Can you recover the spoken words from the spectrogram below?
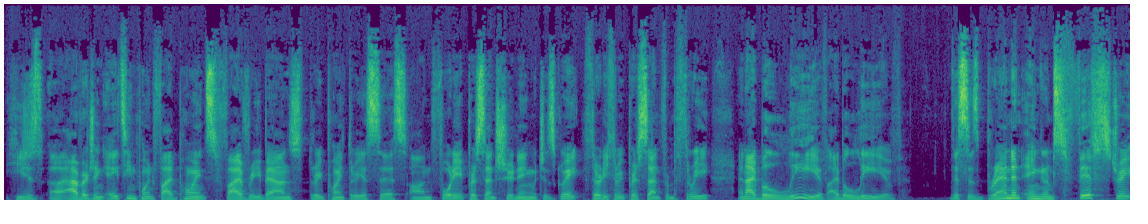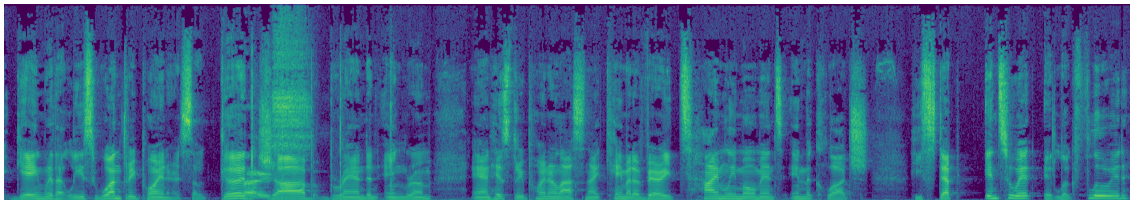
he's uh, averaging 18.5 points, 5 rebounds, 3.3 assists on 48% shooting, which is great, 33% from 3. And I believe, I believe this is Brandon Ingram's fifth straight game with at least one three pointer. So good nice. job, Brandon Ingram. And his three pointer last night came at a very timely moment in the clutch. He stepped into it, it looked fluid.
